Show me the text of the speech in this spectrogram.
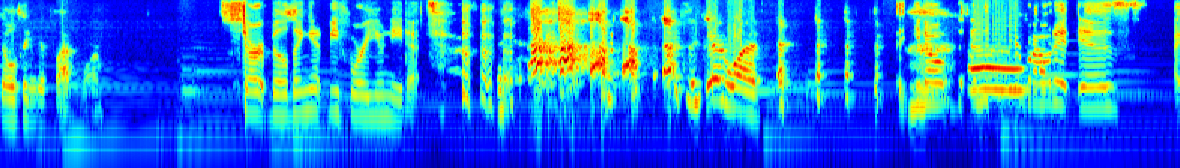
building your platform? Start building it before you need it. That's a good one. You know and the thing oh. about it is uh,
